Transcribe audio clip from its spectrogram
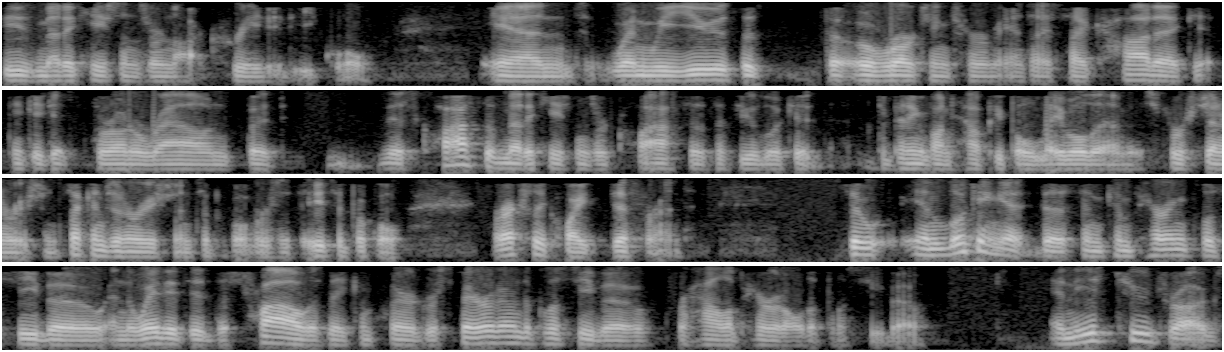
these medications are not created equal. And when we use the the overarching term antipsychotic, I think it gets thrown around, but this class of medications or classes, if you look at, depending upon how people label them as first generation, second generation, typical versus atypical, are actually quite different. So in looking at this and comparing placebo, and the way they did this trial was they compared risperidone to placebo for haloperidol to placebo. And these two drugs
